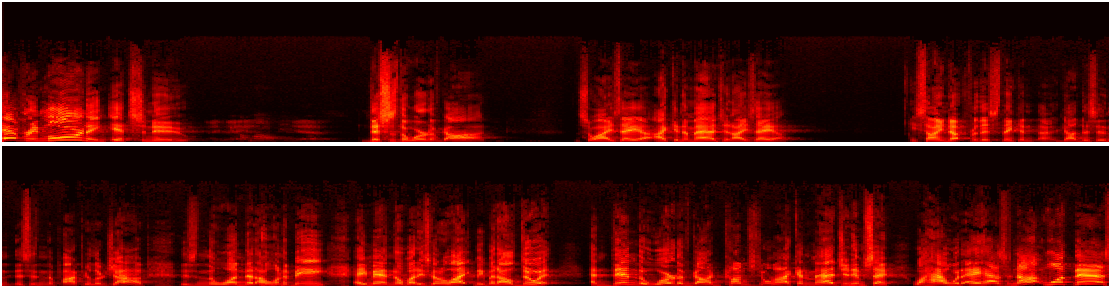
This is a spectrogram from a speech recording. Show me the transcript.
Every morning it's new. This is the Word of God. So, Isaiah, I can imagine Isaiah. He signed up for this thinking, uh, God, this isn't, this isn't the popular job. This isn't the one that I want to be. Amen. Nobody's going to like me, but I'll do it. And then the word of God comes to him. I can imagine him saying, Well, how would Ahaz not want this?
